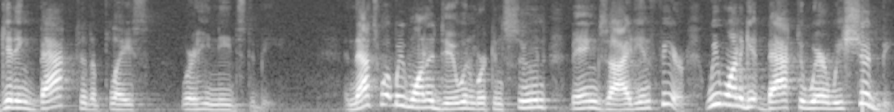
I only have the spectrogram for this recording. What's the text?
getting back to the place where he needs to be. And that's what we want to do when we're consumed by anxiety and fear. We want to get back to where we should be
